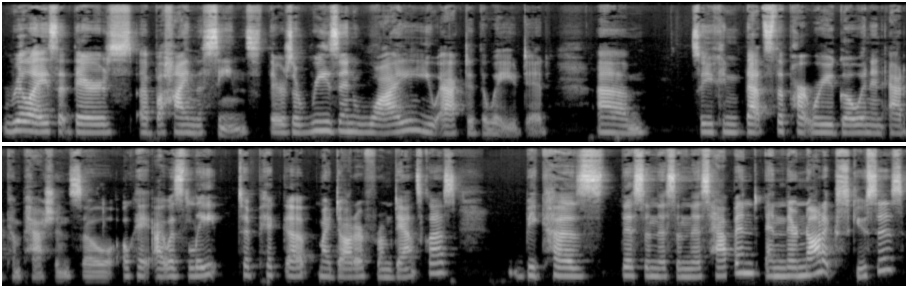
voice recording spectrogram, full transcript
realize that there's a behind the scenes. There's a reason why you acted the way you did. Um, so you can that's the part where you go in and add compassion so okay i was late to pick up my daughter from dance class because this and this and this happened. And they're not excuses.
